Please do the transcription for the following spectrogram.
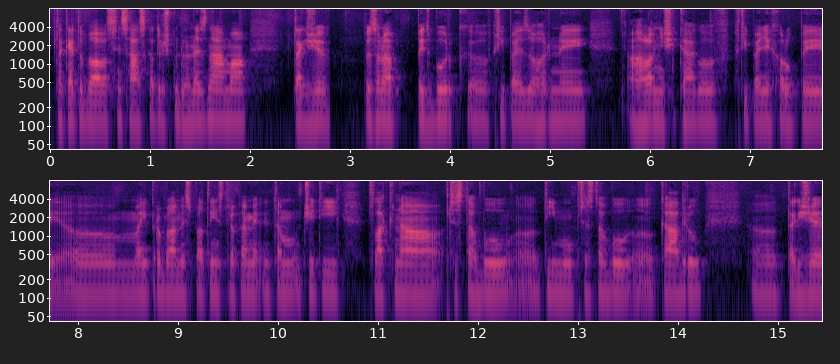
také to byla vlastně sázka trošku do neznáma, takže na Pittsburgh eh, v případě Zohorny a hlavně Chicago v případě Chalupy eh, mají problémy s platným stropem. Je tam určitý tlak na přestavbu eh, týmu, přestavbu kádru, takže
